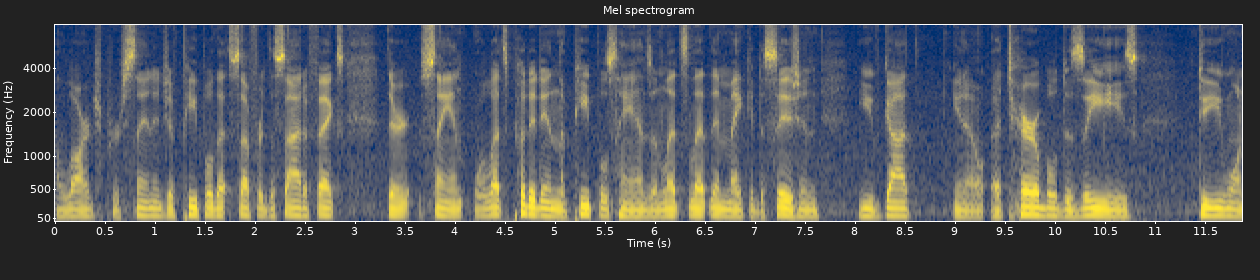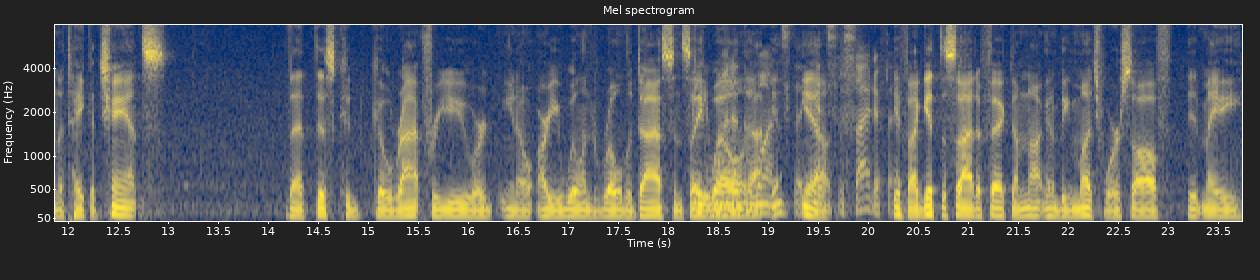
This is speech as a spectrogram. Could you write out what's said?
a large percentage of people that suffered the side effects, they're saying, well, let's put it in the people's hands and let's let them make a decision. You've got, you know, a terrible disease. Do you want to take a chance that this could go right for you, or you know, are you willing to roll the dice and say, well, one of the I- yeah, gets the side effect. if I get the side effect, I'm not going to be much worse off. It may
